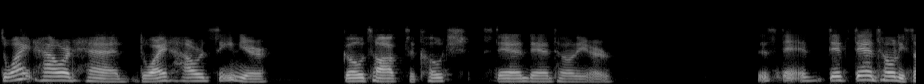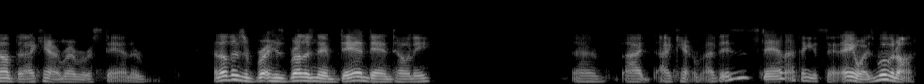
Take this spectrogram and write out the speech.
Dwight Howard had Dwight Howard Sr. go talk to Coach Stan D'Antoni or it's Dan, it's D'Antoni something. I can't remember Stan or I know there's a his brother's name Dan D'Antoni. And um, I I can't remember. Is it Stan? I think it's Stan. Anyways, moving on.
